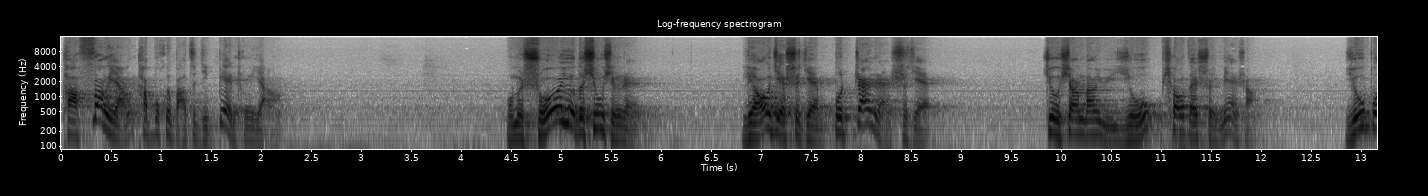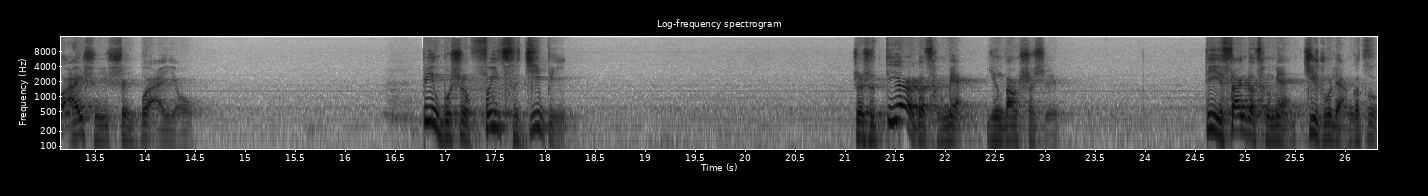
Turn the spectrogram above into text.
他放羊，他不会把自己变成羊。我们所有的修行人，了解世间，不沾染世间，就相当于油漂在水面上，油不挨水，水不挨油。并不是非此即彼，这是第二个层面应当实行。第三个层面，记住两个字：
